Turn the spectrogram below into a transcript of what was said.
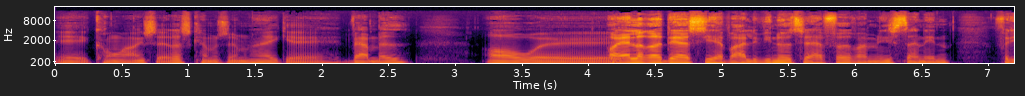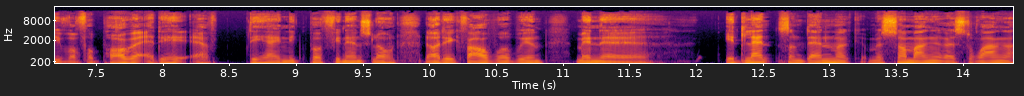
øh, konkurrence. Ellers kan man simpelthen ikke øh, være med. Og, øh, og allerede der siger jeg bare, at vi er nødt til at have fødevareministeren inde. Fordi hvorfor pokker er det, er det her ikke på finansloven? Nå, det er ikke for Brian, men øh, et land som Danmark med så mange restauranter,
